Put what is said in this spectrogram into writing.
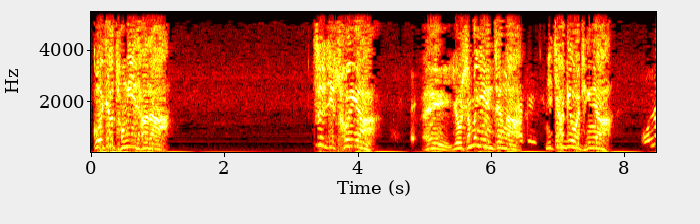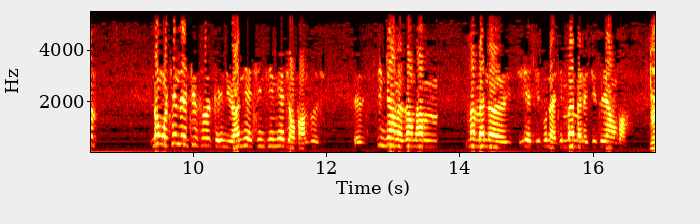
国家同意他的，自己吹呀、哎，有什么验证啊？你讲给我听呀、我那那我现在就是给女儿念心经、念小房子，呃，尽量的让他们慢慢的业绩不难听，慢慢的就这样吧。对，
